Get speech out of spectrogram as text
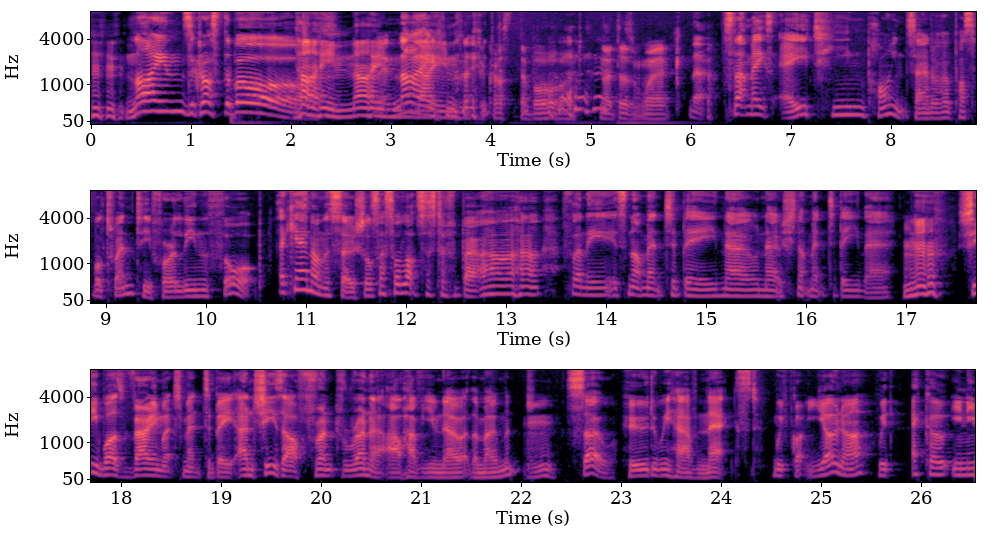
nines across the board. Nine, nine, Nine. nine across the board. That doesn't work. No. So that makes 18 points out of a possible 20 for Eline Thorp. Again, on the socials, I saw lots of stuff about, oh, funny, it's not meant to be. No, no, she's not meant to be there. she was very much meant to be, and she's our front runner, I'll have you know, at the moment. Mm. So, who do we have next? We've got Jone with Ekko inni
